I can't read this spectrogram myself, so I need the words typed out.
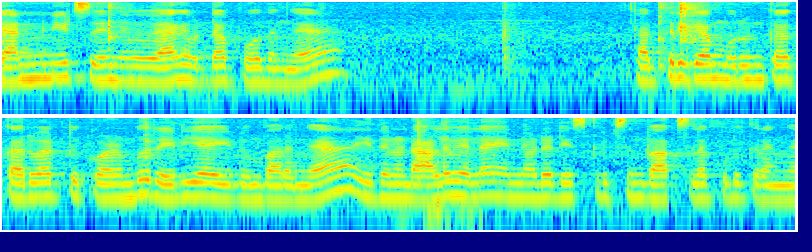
டென் மினிட்ஸ் வேக விட்டால் போதுங்க. கத்திரிக்காய் முருங்கைக்காய் கருவாட்டு குழம்பு ரெடி ஆகிடும் பாருங்கள் இதனோட அளவெல்லாம் என்னோடய டிஸ்கிரிப்ஷன் பாக்ஸில் கொடுக்குறேங்க.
